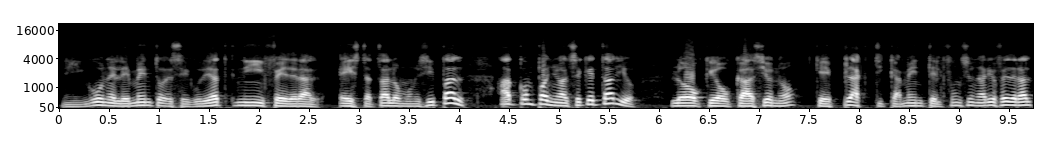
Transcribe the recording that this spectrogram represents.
ningún elemento de seguridad ni federal, estatal o municipal acompañó al secretario, lo que ocasionó que prácticamente el funcionario federal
